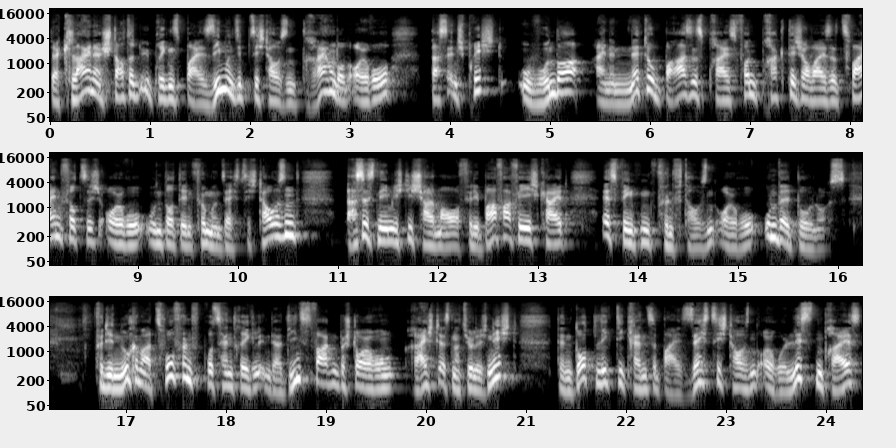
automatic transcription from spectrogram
Der kleine startet übrigens bei 77.300 Euro. Das entspricht, oh Wunder, einem Netto-Basispreis von praktischerweise 42 Euro unter den 65.000. Das ist nämlich die Schallmauer für die BAFA-Fähigkeit. Es winken 5.000 Euro Umweltbonus. Für die 0,25%-Regel in der Dienstwagenbesteuerung reicht es natürlich nicht, denn dort liegt die Grenze bei 60.000 Euro Listenpreis,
